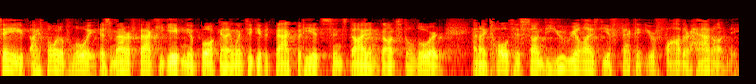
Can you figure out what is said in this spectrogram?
saved, I thought of Lloyd. As a matter of fact, he gave me a book, and I went to give it back, but he had since died and gone to the Lord. And I told his son, Do you realize the effect that your father had on me?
